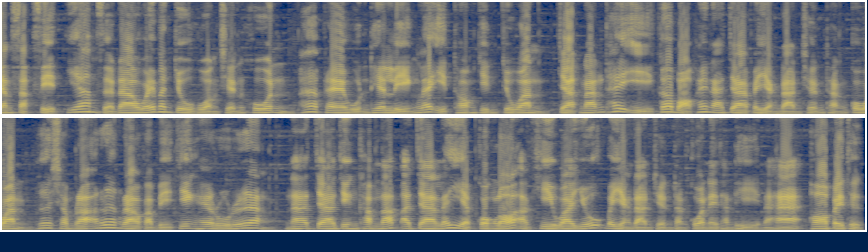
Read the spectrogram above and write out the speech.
ยันศักดิ์สิทธิ์ย่ามเสือดาวไว้บรรจุห่วงเฉินคุณผ้าแพรหุ่นเทียนหลิงและอิฐทองจินจวน จากนั้นไทอีก็บอกให้นาจาไปอย่างด่านเชิญถังกวน เพื่อชำระเรื่องราวกับบีจิ้งให้รู้เรื่อง นาจาจึงคำนับอาจารย์และเหยียบกงล้ออัคคีวายุไปยังด่านเฉินถังกวนในทันทีนะฮะ พอไปถึง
